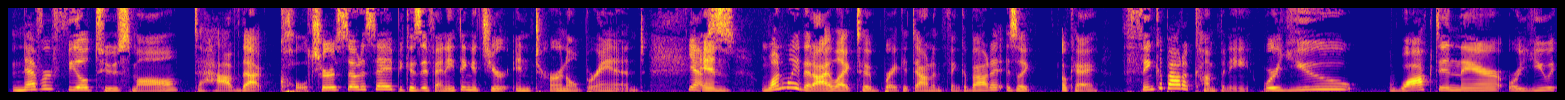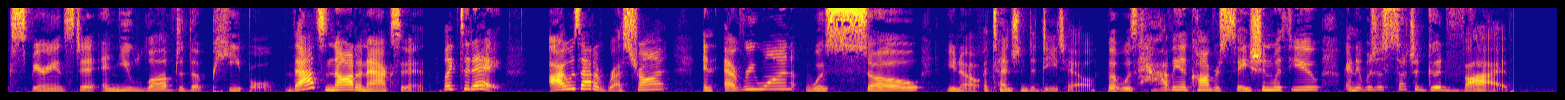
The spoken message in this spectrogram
Never feel too small to have that culture, so to say, because if anything, it's your internal brand. Yes. And one way that I like to break it down and think about it is like, okay, think about a company where you walked in there or you experienced it and you loved the people. That's not an accident. Like today, I was at a restaurant and everyone was so, you know, attention to detail, but was having a conversation with you and it was just such a good vibe.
